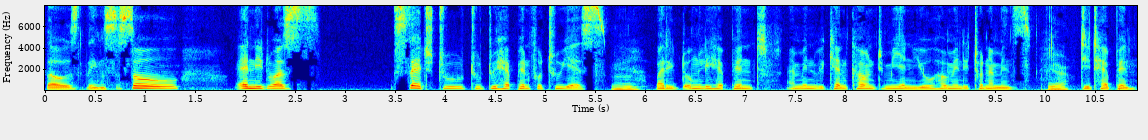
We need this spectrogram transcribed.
those things. So, and it was set to, to, to happen for two years, Mm, but it only happened. I mean, we can count me and you how many tournaments yeah. did happen.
